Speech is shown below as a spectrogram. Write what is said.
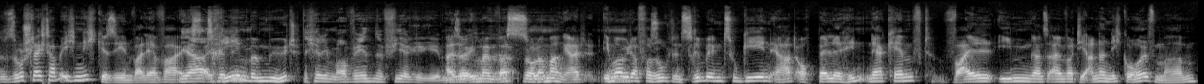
So schlecht habe ich ihn nicht gesehen, weil er war Ja, ich extrem hätte ihm- bemüht. Ich hätte ihm auf wenigstens eine 4 gegeben. Also ich meine, was ja. soll er machen? Er hat immer wieder versucht, ins Dribbling zu gehen. Er hat auch Bälle hinten erkämpft, weil ihm ganz einfach die anderen nicht geholfen haben.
